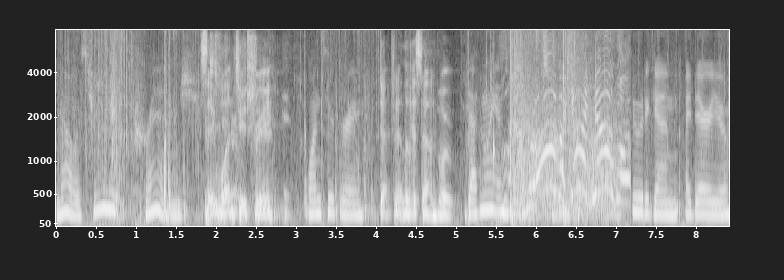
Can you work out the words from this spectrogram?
No, streaming is cringe. Say one, two, three. One, two, three. Definitely a soundboard. Definitely a soundboard. Oh my god, no! Do it again. I dare you.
